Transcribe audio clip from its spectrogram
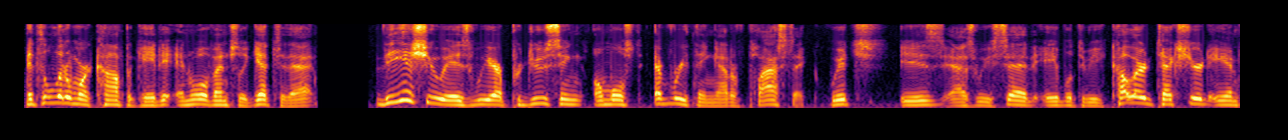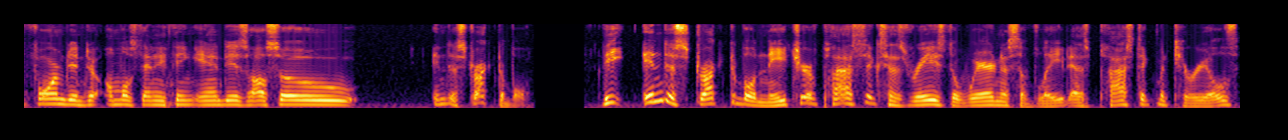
it's a little more complicated, and we'll eventually get to that. The issue is we are producing almost everything out of plastic, which is, as we said, able to be colored, textured, and formed into almost anything and is also indestructible. The indestructible nature of plastics has raised awareness of late as plastic materials,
